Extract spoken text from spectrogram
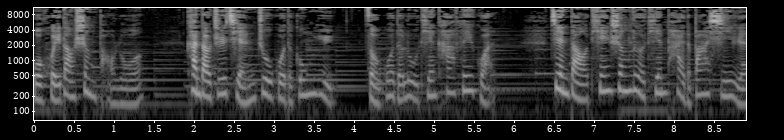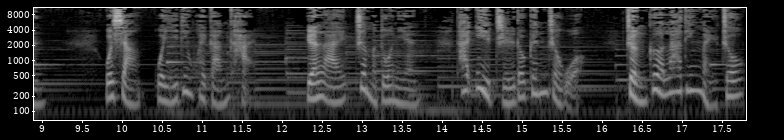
我回到圣保罗，看到之前住过的公寓，走过的露天咖啡馆，见到天生乐天派的巴西人。我想，我一定会感慨，原来这么多年，他一直都跟着我，整个拉丁美洲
